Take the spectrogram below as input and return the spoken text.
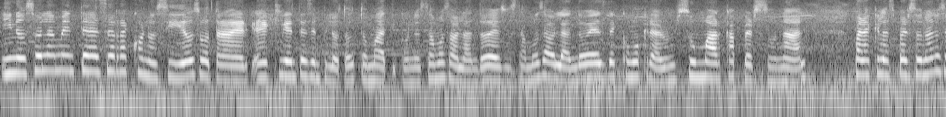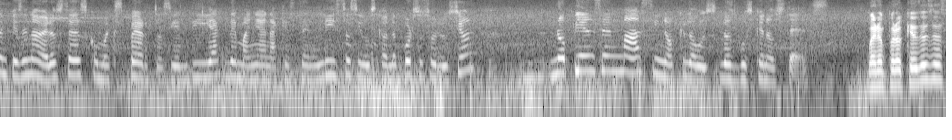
Y no solamente de ser reconocidos o traer eh, clientes en piloto automático, no estamos hablando de eso, estamos hablando es de cómo crear su marca personal para que las personas los empiecen a ver a ustedes como expertos y el día de mañana que estén listos y buscando por su solución, no piensen más, sino que los, busquen a ustedes. Bueno, pero ¿qué es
